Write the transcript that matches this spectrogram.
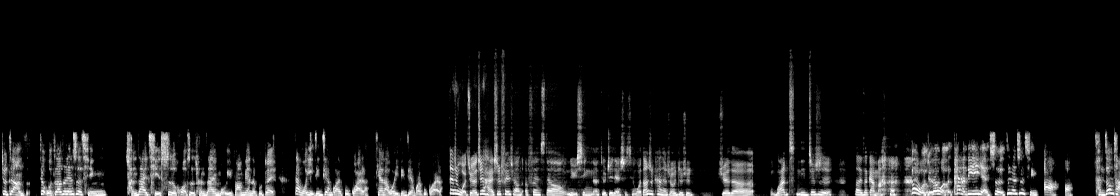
就这样子。就我知道这件事情存在歧视，或者是存在某一方面的不对，但我已经见怪不怪了。天呐，我已经见怪不怪了。但是我觉得这还是非常的 offense 到女性的，就这件事情。我当时看的时候就是觉得，what？你就是到底在干嘛？对，我觉得我看的第一眼是这件事情啊，哦，很正常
